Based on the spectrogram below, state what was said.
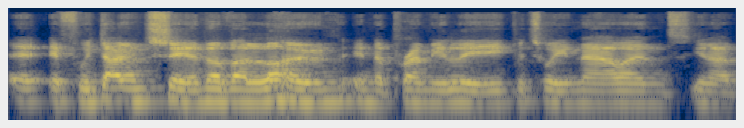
if we don't see another loan in the Premier League between now and you know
